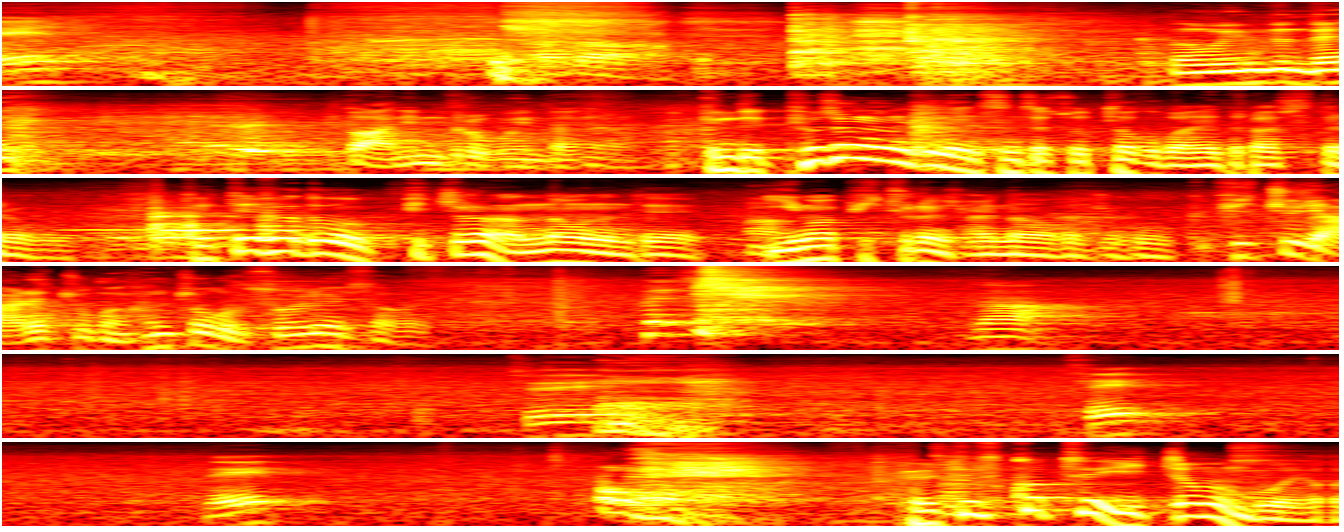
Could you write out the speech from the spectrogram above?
넷, 다섯. 너무 힘든데? 또안 힘들어 보인다 해라 근데 표정 연구는 진짜 좋다고 많이들 하시더라고요. 대퇴사도 핏줄은 안 나오는데 어. 이마 핏줄은 잘 나와가지고 그 핏줄이 아래쪽은 한쪽으로 쏠려 있어가지고 하나, 둘, 셋, 넷, 벨트 스쿼트의 이점은 뭐예요?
